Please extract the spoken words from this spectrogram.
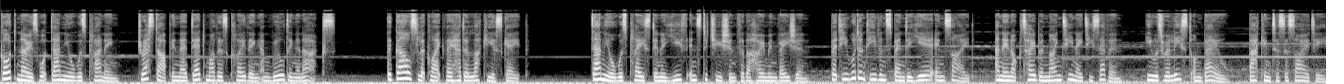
God knows what Daniel was planning, dressed up in their dead mother's clothing and wielding an axe. The girls looked like they had a lucky escape. Daniel was placed in a youth institution for the home invasion, but he wouldn't even spend a year inside, and in October 1987, he was released on bail, back into society.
